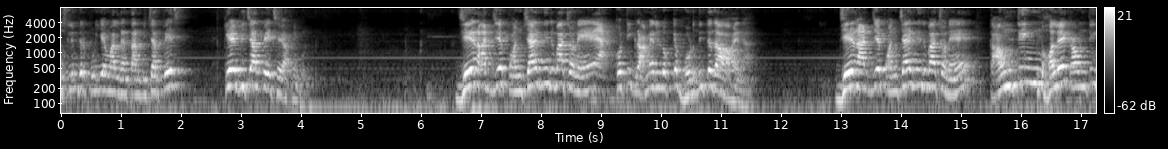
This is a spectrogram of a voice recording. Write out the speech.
মুসলিমদের পুড়িয়ে মারলেন, তার বিচার পেয়েছে? কে বিচার পেয়েছে আপনি বলুন? যে রাজ্যে পঞ্চায়েত নির্বাচনে এক কোটি গ্রামের লোককে ভোট দিতে দেওয়া হয় না, যে রাজ্যে পঞ্চায়েত নির্বাচনে কাউন্টিং হলে কাউন্টিং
